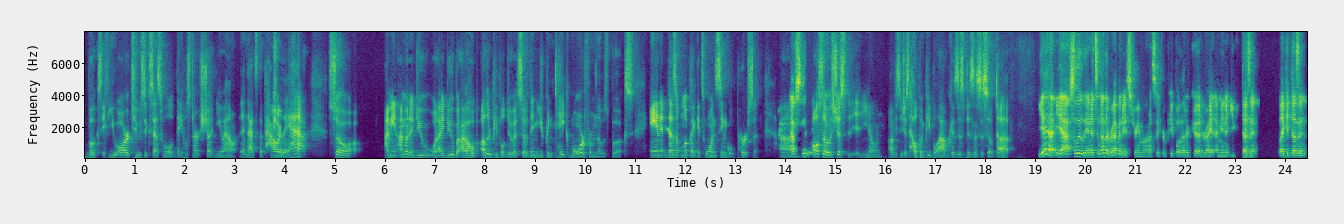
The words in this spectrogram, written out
books, if you are too successful, they will start shutting you out. And that's the power sure. they have. So, I mean, I'm going to do what I do, but I hope other people do it. So then you can take more from those books and it doesn't look like it's one single person. Um, Absolutely. Also, it's just, you know, obviously just helping people out because this business is so tough. Yeah, yeah, absolutely. And it's another revenue stream, honestly, for people that are good, right? I mean, it doesn't, mm-hmm. like, it doesn't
